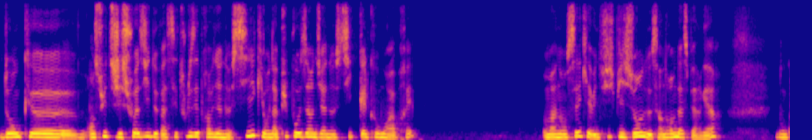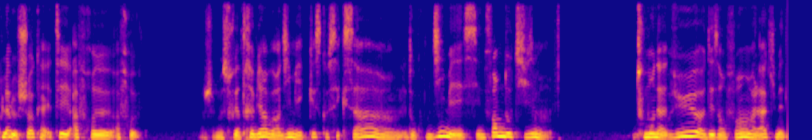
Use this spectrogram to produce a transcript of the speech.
Donc euh, ensuite j'ai choisi de passer tous les épreuves diagnostiques et on a pu poser un diagnostic quelques mois après. On m'a annoncé qu'il y avait une suspicion de syndrome d'Asperger. Donc là le choc a été affreux, affreux. Je me souviens très bien avoir dit mais qu'est-ce que c'est que ça Donc on me dit mais c'est une forme d'autisme. Tout le monde a vu euh, des enfants voilà qui mettent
